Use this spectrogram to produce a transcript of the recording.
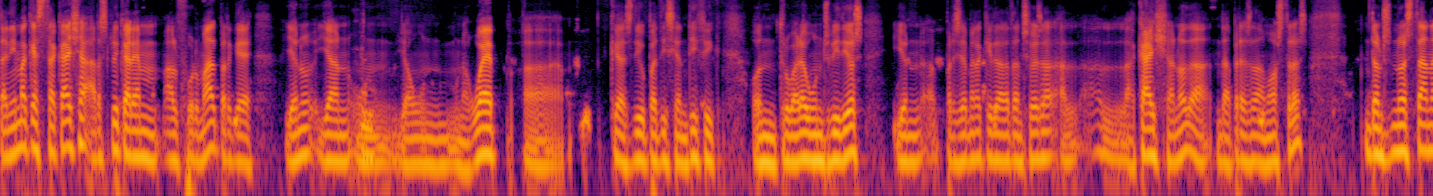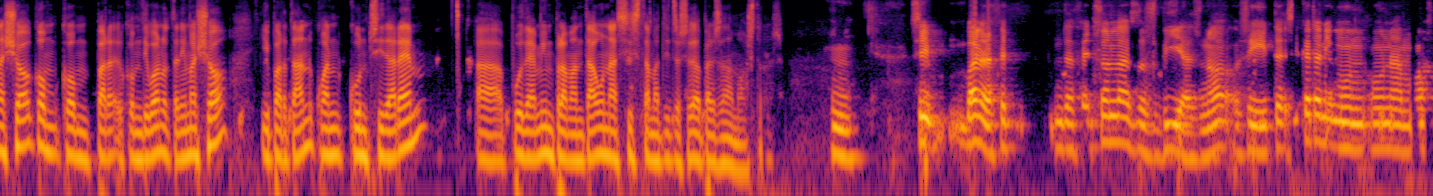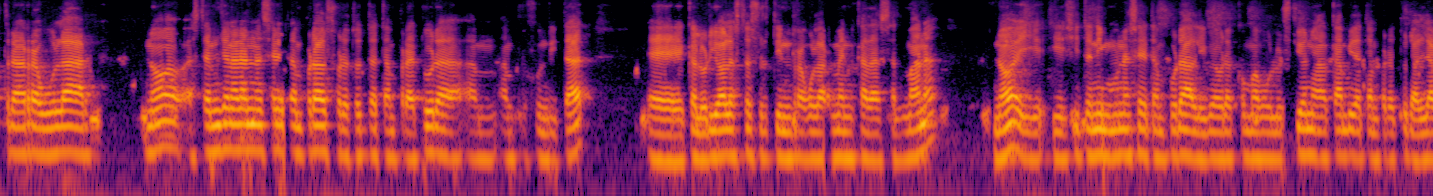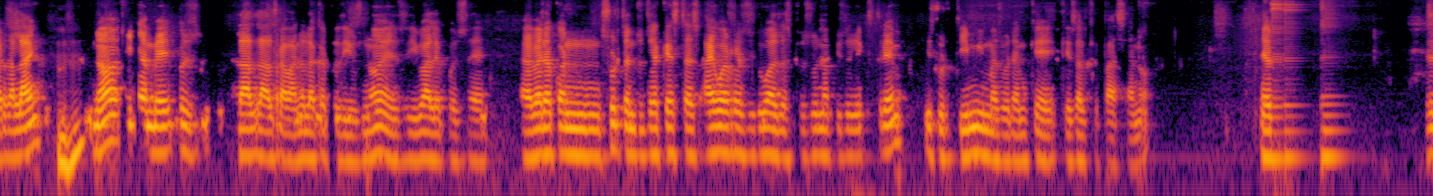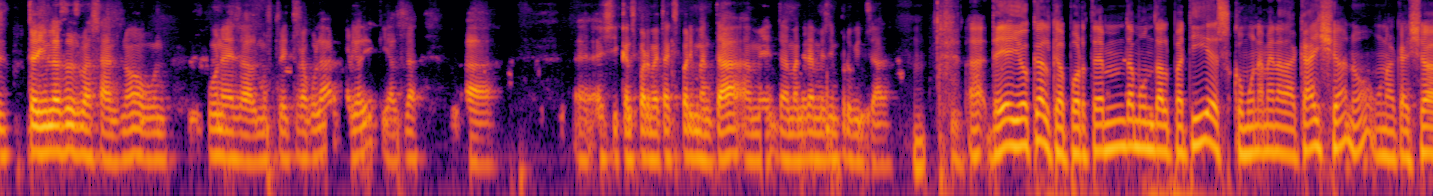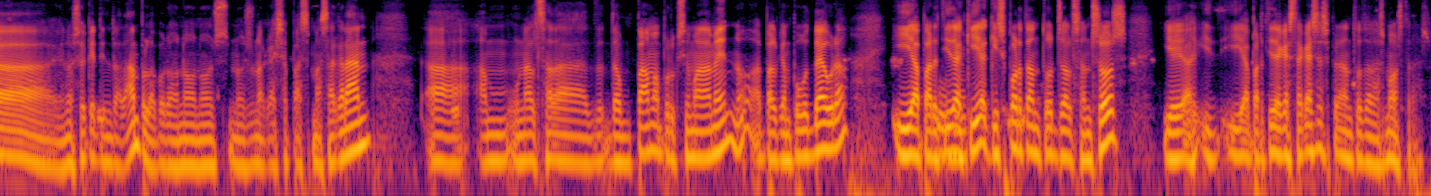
tenim aquesta caixa, ara explicarem el format perquè hi ha, hi ha, un, hi ha un, una web eh, que es diu Patí Científic on trobareu uns vídeos i on precisament el que crida l'atenció és el, el, la caixa no, de, de presa de mostres. Doncs no és tant això com, com, per, com dir, bueno, tenim això i per tant, quan considerem eh, podem implementar una sistematització de presa de mostres. Mm. Sí, bueno, de fet, de fet, són les dues vies, no? O sigui, sí que tenim un, una mostra regular, no? Estem generant una sèrie temporal, sobretot de temperatura en, en profunditat, eh, que l'Oriol està sortint regularment cada setmana, no? I, i així tenim una sèrie temporal i veure com evoluciona el canvi de temperatura al llarg de l'any, uh -huh. no? I també pues, l'altra banda, la que tu dius, no? És dir, vale, pues, eh, a veure quan surten totes aquestes aigües residuals després d'un episodi extrem i sortim i mesurem què, què és el que passa, no? Llavors, tenim les dues vessants, no? Un, una és el mostreig regular, periòdic, i l'altra eh, eh, així que ens permet experimentar de manera més improvisada. Mm. Uh, deia jo que el que portem damunt del patí és com una mena de caixa, no? una caixa, no sé què tindrà d'ample, però no, no, és, no és una caixa pas massa gran, uh, amb una alçada d'un pam aproximadament, no? pel que hem pogut veure, i a partir d'aquí, aquí es porten tots els sensors i, i, i a partir d'aquesta caixa es prenen totes les mostres.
